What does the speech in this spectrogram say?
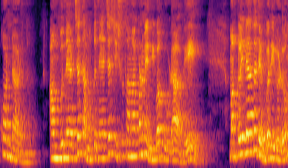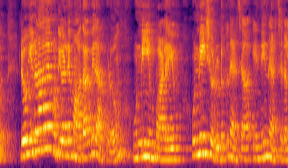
കൊണ്ടാടുന്നു. അമ്പു നേർച്ച തമുക്ക് നേർച്ച ശിശു സമർപ്പണം എന്നിവ കൂടാതെ മക്കളില്ലാത്ത ദമ്പതികളും രോഗികളായ കുട്ടികളുടെ മാതാപിതാക്കളും ഉണ്ണിയും പാളയും ഉണ്ണീശ്വരുടുപ്പ് നേർച്ച എന്നീ നേർച്ചകൾ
